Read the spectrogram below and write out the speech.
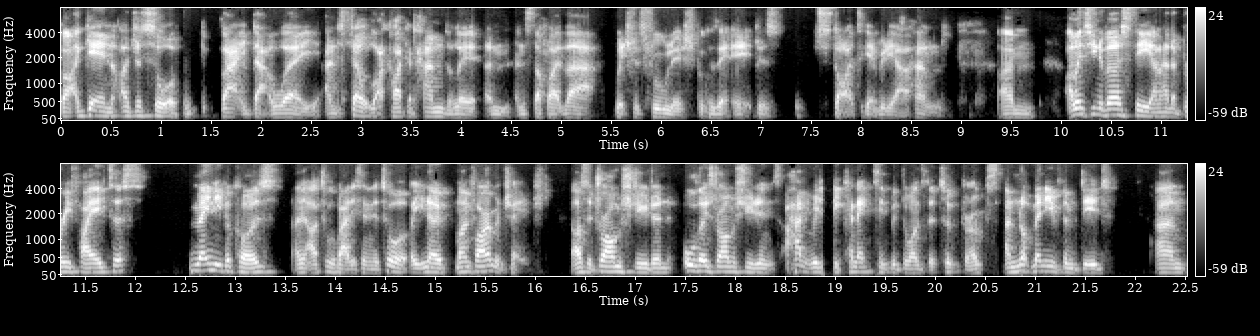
but again, I just sort of batted that away and felt like I could handle it and, and stuff like that, which was foolish because it, it just started to get really out of hand. Um, I went to university and I had a brief hiatus mainly because and I'll talk about this in the talk, but you know, my environment changed. I was a drama student. All those drama students, I hadn't really connected with the ones that took drugs, and not many of them did. Um,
